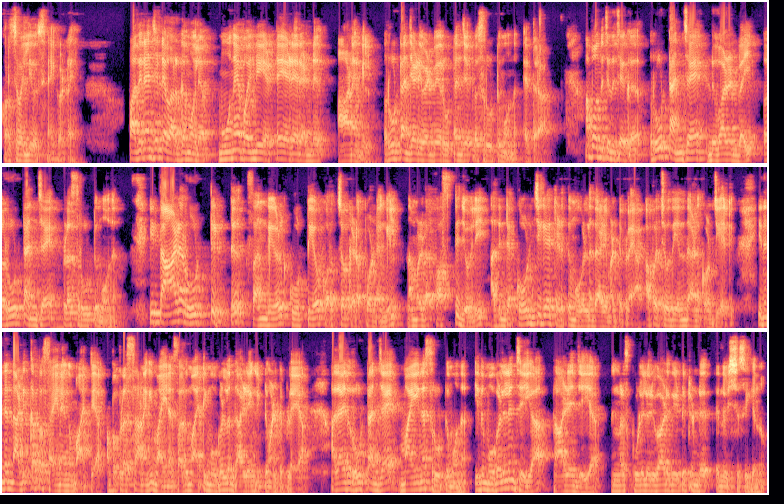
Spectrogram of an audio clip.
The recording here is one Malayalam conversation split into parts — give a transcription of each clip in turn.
കുറച്ച് വലിയ ക്വസ്റ്റ്യൻ ആയിക്കോട്ടെ പതിനഞ്ചിന്റെ വർഗമൂലം മൂന്ന് പോയിന്റ് എട്ട് ഏഴ് രണ്ട് ആണെങ്കിൽ റൂട്ട് അഞ്ച് ഡിവൈഡ് ബൈ റൂട്ട് അഞ്ച് പ്ലസ് റൂട്ട് മൂന്ന് എത്ര? അപ്പോൾ ഒന്ന് ചിന്തിച്ചേക്ക്. റൂട്ട് അഞ്ച് ഡിവൈഡഡ് ബൈ റൂട്ട് അഞ്ച് പ്ലസ് റൂട്ട് മൂന്ന്. ഈ താഴെ റൂട്ടിട്ട് സംഖ്യകൾ കൂട്ടിയോ കുറച്ചോ കിടപ്പുണ്ടെങ്കിൽ നമ്മളുടെ ഫസ്റ്റ് ജോലി അതിന്റെ കോൺജിഗേറ്റ് എടുത്ത് മുകളിൽ താഴെ മൾട്ടിപ്ലൈ ആ അപ്പൊ ചോദ്യം എന്താണ് കോൺജിഗേറ്റ് ഇതിന്റെ നടുക്കത്തെ സൈൻ അങ്ങ് മാറ്റുക. അപ്പൊ പ്ലസ് ആണെങ്കിൽ മൈനസ് അത് മാറ്റി മുകളിലും താഴെയും ഇട്ട് മൾട്ടിപ്ലൈ ആ അതായത് റൂട്ട് അഞ്ച് മൈനസ് റൂട്ട് മൂന്ന്. ഇത് മുകളിലും ചെയ്യുക താഴെയും ചെയ്യുക. നിങ്ങൾ സ്കൂളിൽ ഒരുപാട് കേട്ടിട്ടുണ്ട് എന്ന് വിശ്വസിക്കുന്നു.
